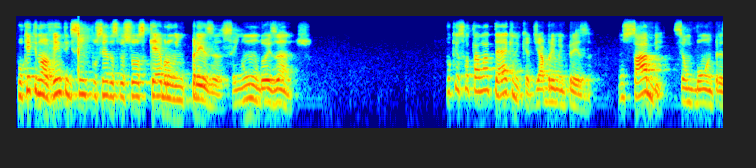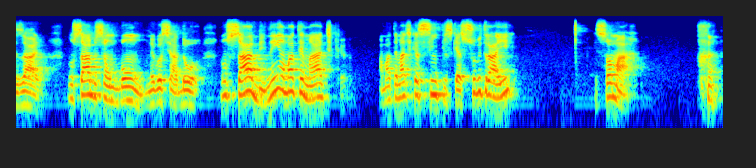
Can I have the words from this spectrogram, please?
Por que, que 95% das pessoas quebram empresas em um, dois anos? Porque só está na técnica de abrir uma empresa. Não sabe ser um bom empresário, não sabe ser um bom negociador, não sabe nem a matemática. A matemática é simples, que é subtrair e somar.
